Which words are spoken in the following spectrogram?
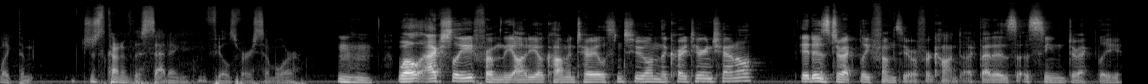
like the just kind of the setting feels very similar. Mm-hmm. Well, actually, from the audio commentary I listened to on the Criterion channel, it is directly from Zero for Conduct. That is a scene directly.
